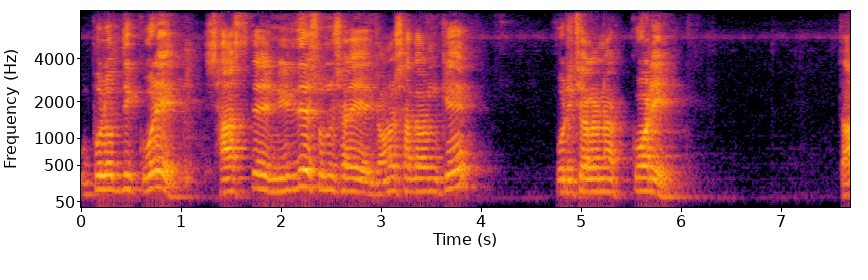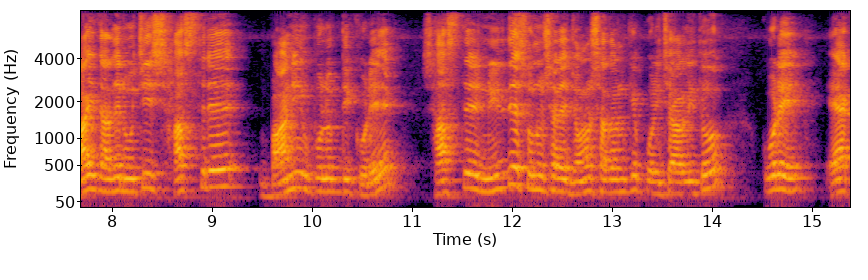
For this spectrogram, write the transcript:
উপলব্ধি করে শাস্ত্রের নির্দেশ অনুসারে জনসাধারণকে পরিচালনা করে। তাই তাদের উচিত শাস্ত্রে বাণী উপলব্ধি করে শাস্ত্রের নির্দেশ অনুসারে জনসাধারণকে পরিচালিত করে এক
